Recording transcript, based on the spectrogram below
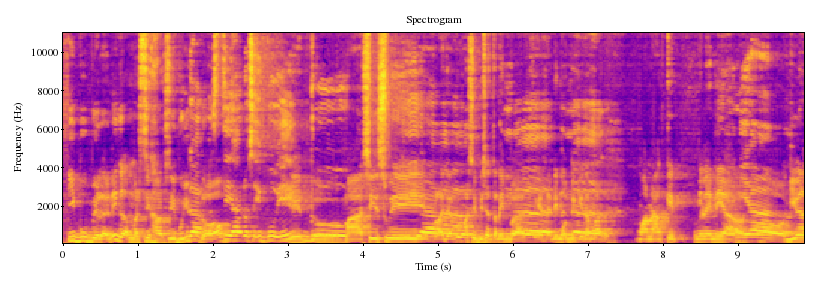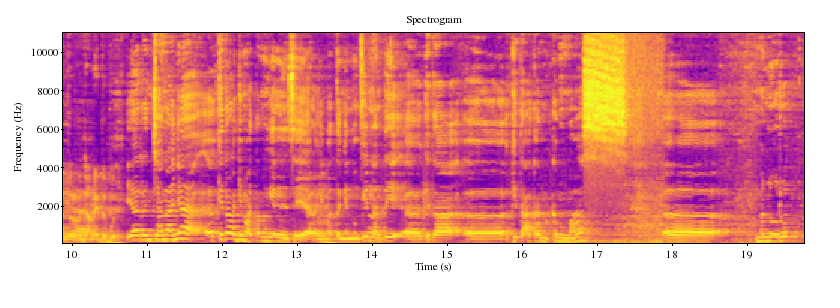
Ibu Bella ini nggak mesti harus ibu-ibu Nggak dong. mesti harus ibu-ibu. Gitu. Mahasiswi, Iya. pelajar pun masih bisa terlibat. Bener, Kayak tadi mau bikin bener. apa? Manakib milenial. Oh, gimana tuh Iya. rencana itu, Bun? Ya rencananya eh, kita lagi matengin sih ya, lagi Hmm. matengin. Mungkin nanti eh, kita eh, kita akan kemas eh, menurut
